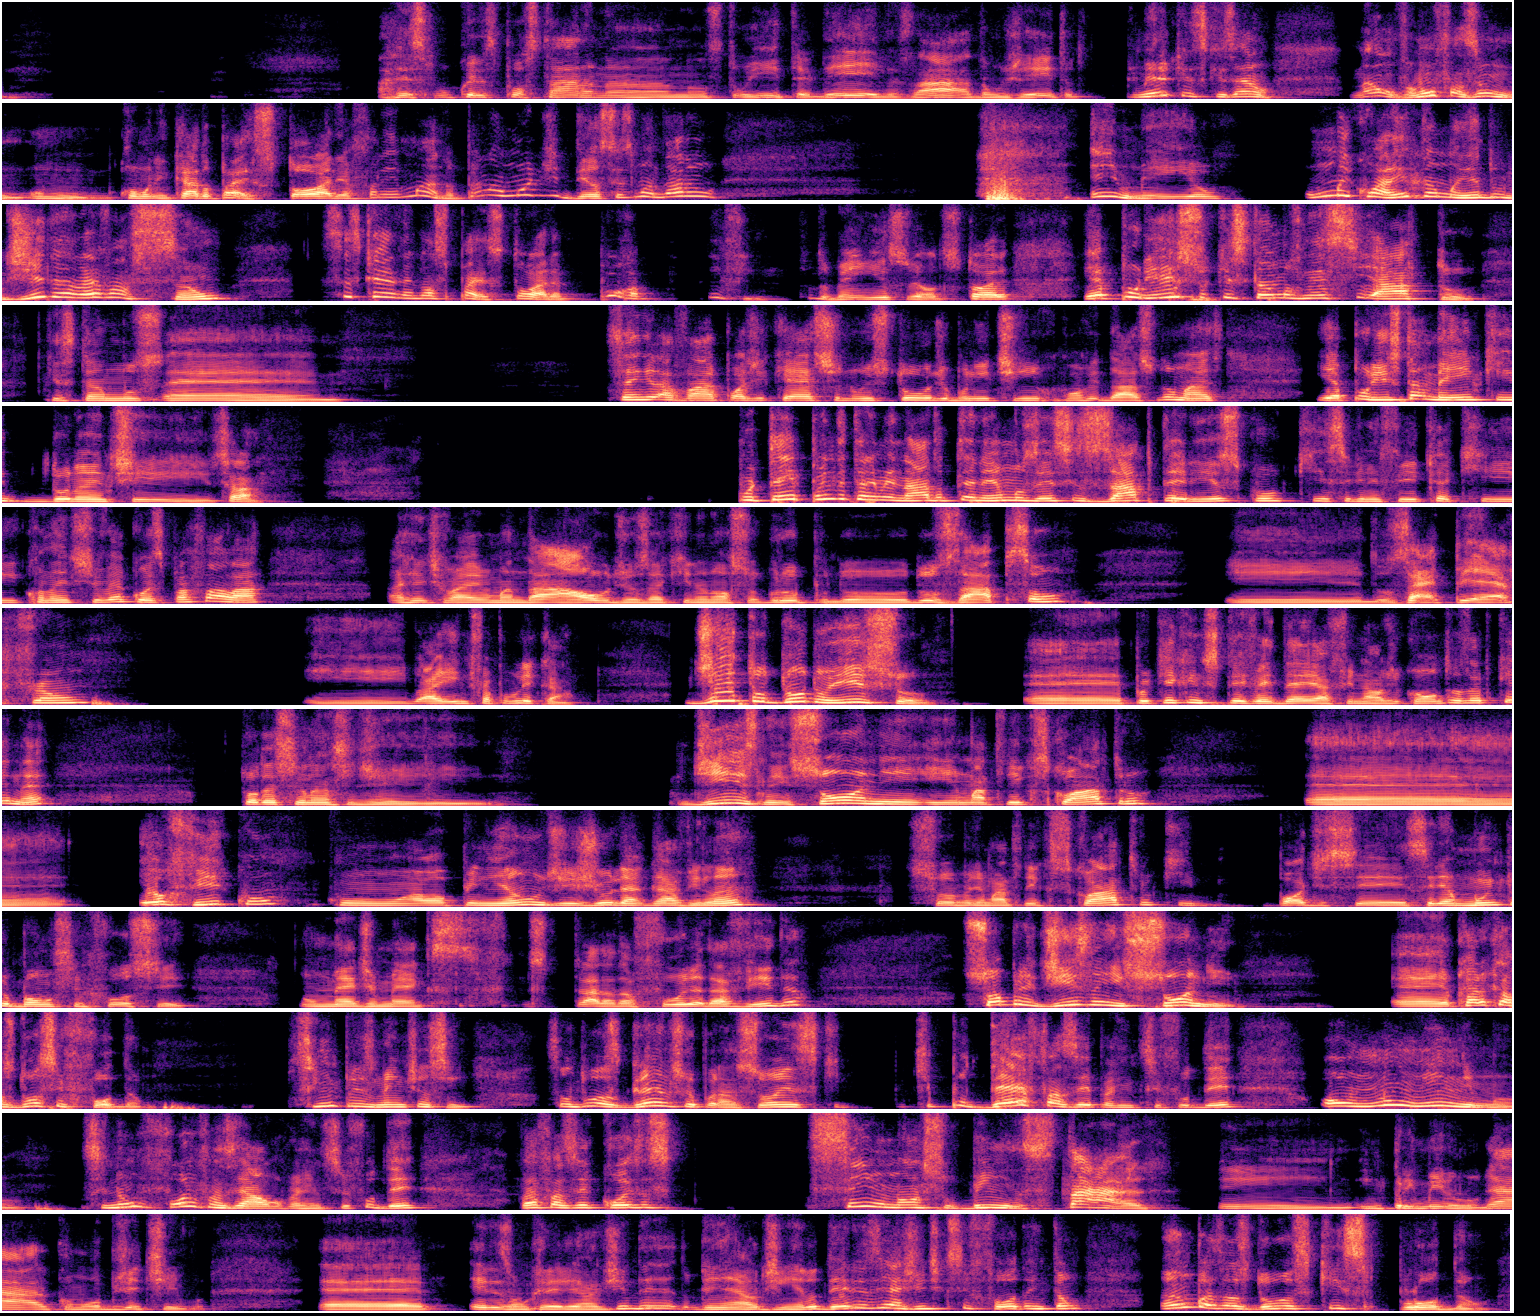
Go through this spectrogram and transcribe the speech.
o que eles postaram na, nos Twitter deles lá, de um jeito. Primeiro que eles quiseram, não, vamos fazer um, um comunicado para a história. Eu falei, mano, pelo amor de Deus, vocês mandaram e-mail 1h40 da manhã do dia da gravação. Vocês querem negócio para a história? Porra, enfim, tudo bem, isso é outra história. E é por isso que estamos nesse ato, que estamos é, sem gravar podcast no estúdio, bonitinho, com convidados e tudo mais. E é por isso também que durante, sei lá, por tempo indeterminado, teremos esse zapterisco, que significa que quando a gente tiver coisa para falar, a gente vai mandar áudios aqui no nosso grupo do, do Zapson e do Zap Efron, e aí a gente vai publicar. Dito tudo isso, é, por que, que a gente teve a ideia, afinal de contas? É porque, né, todo esse lance de Disney, Sony e Matrix 4, é, eu fico com a opinião de Julia Gavilan sobre Matrix 4, que pode ser, seria muito bom se fosse um Mad Max Estrada da Fúria da vida. Sobre Disney e Sony, é, eu quero que as duas se fodam. Simplesmente assim. São duas grandes corporações que, que puder fazer pra gente se fuder, ou no mínimo, se não for fazer algo pra gente se fuder, vai fazer coisas sem o nosso bem-estar em, em primeiro lugar, como objetivo. É, eles vão querer ganhar dinheiro, ganhar o dinheiro deles e a gente que se foda. Então, ambas as duas que explodam.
